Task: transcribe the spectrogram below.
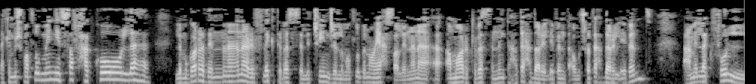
لكن مش مطلوب مني الصفحة كلها لمجرد ان أنا reflect بس ال change اللي مطلوب ان هو يحصل ان أنا ا mark بس ان انت هتحضر ال event أو مش هتحضر ال event أعمل لك full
